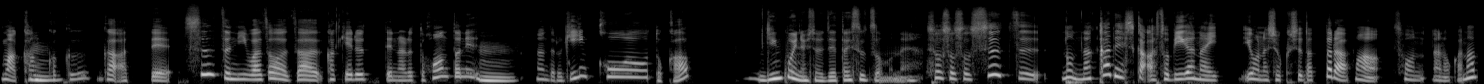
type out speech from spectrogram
まあ、感覚があって、スーツにわざわざかけるってなると本当に、うん。なんだろう銀行とか？銀行員の人は絶対スーツだもんね。そうそうそうスーツの中でしか遊びがないような職種だったらまあそうなのかなっ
